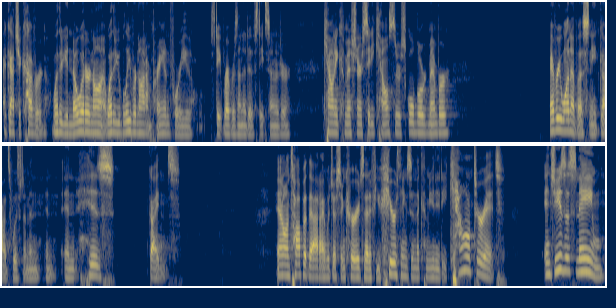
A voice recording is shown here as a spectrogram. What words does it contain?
I got you covered. Whether you know it or not, whether you believe or not, I'm praying for you. State representative, state senator county commissioner, city councilor, school board member. Every one of us need God's wisdom and, and, and His guidance. And on top of that, I would just encourage that if you hear things in the community, counter it. In Jesus' name,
